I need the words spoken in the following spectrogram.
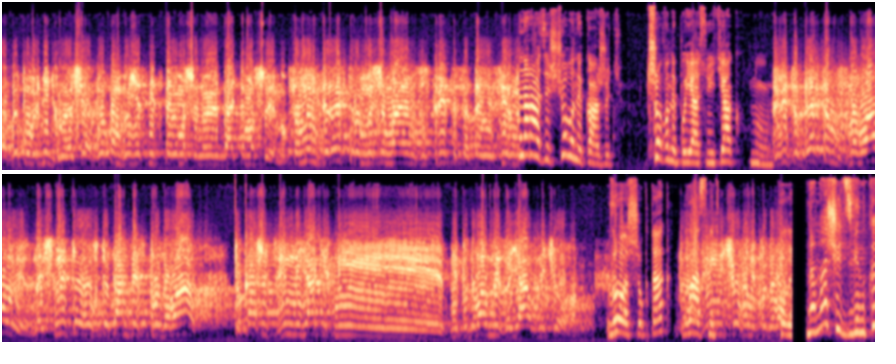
Або поверніть гроші, або там виясніть з тією машиною, віддайте машину. Самим директором ми ще маємо зустрітися тієї фірми. Наразі що вони кажуть? Що вони пояснюють? Як ну Дивіться, десь там знавали, знайшли того, хто там десь продавав, то кажуть, він ніяких ні, не подавав ні заяв, нічого. В розшук, так? Да, Він нічого не подавав. На наші дзвінки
